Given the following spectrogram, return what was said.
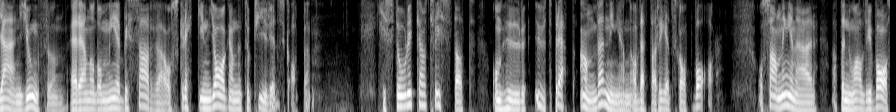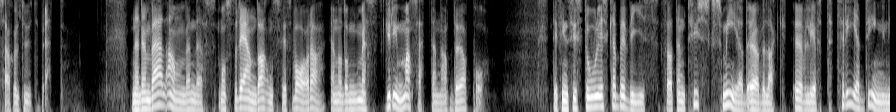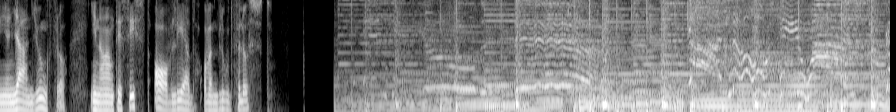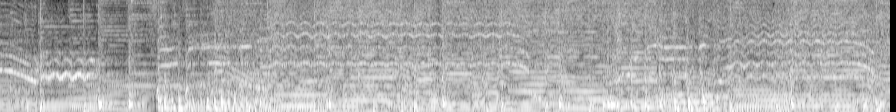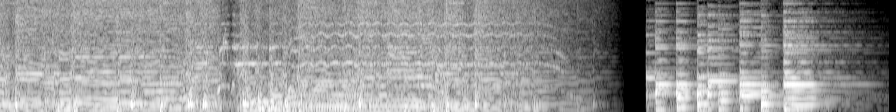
Järnjungfrun är en av de mer bisarra och skräckinjagande tortyrredskapen. Historiker har tvistat om hur utbrett användningen av detta redskap var. Och sanningen är att det nog aldrig var särskilt utbrett. När den väl användes måste det ändå anses vara en av de mest grymma sätten att dö på. Det finns historiska bevis för att en tysk smed överlagt, överlevt tre dygn i en järnjungfru innan han till sist avled av en blodförlust.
